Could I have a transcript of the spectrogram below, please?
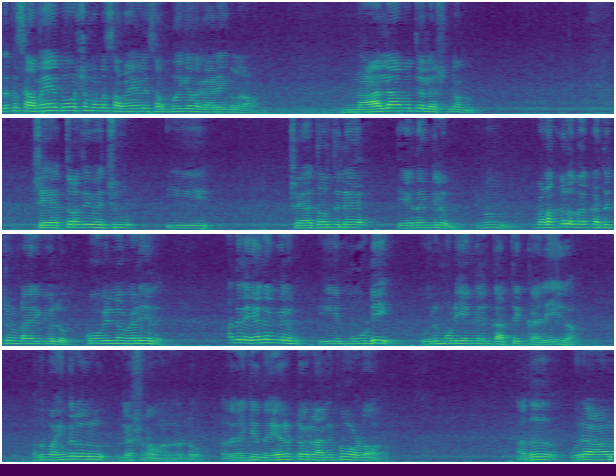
അതൊക്കെ സമയദോഷമുള്ള സമയങ്ങളിൽ സംഭവിക്കുന്ന കാര്യങ്ങളാണ്. നാലാമത്തെ ലക്ഷണം ക്ഷേത്രത്തിൽ വെച്ചു. ഈ ക്ഷേത്രത്തിലെ ഏതെങ്കിലും ഇപ്പം വിളക്കുകളൊക്കെ കത്തിച്ചുണ്ടായിരിക്കുമല്ലോ കോവിലിന് വെളിയിൽ. അതിലേതെങ്കിലും ഈ മുടി ഒരു മുടിയെങ്കിലും കത്തി കരിയുക അത് ഭയങ്കര ഒരു ലക്ഷണമാണ് കേട്ടോ. അതെനിക്ക് നേരിട്ട ഒരു അനുഭവം ഉള്ളതാണ്. അത് ഒരാൾ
